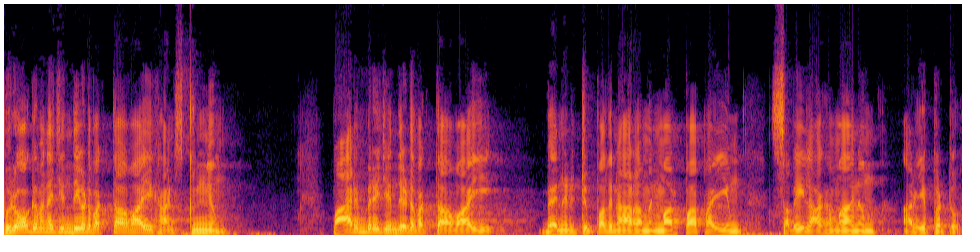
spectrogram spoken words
പുരോഗമന ചിന്തയുടെ വക്താവായി ഹാൻസ് കുഞ്ഞും പാരമ്പര്യ ചിന്തയുടെ വക്താവായി ബെനഡിക്റ്റ് പതിനാറാമൻ മാർപ്പാപ്പായും സഭയിൽ ആകമാനം അറിയപ്പെട്ടു.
